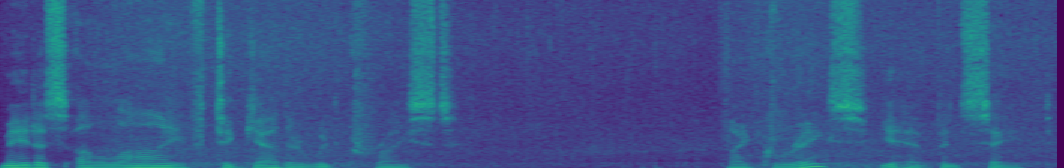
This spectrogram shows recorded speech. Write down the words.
made us alive together with Christ. By grace you have been saved.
